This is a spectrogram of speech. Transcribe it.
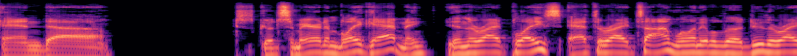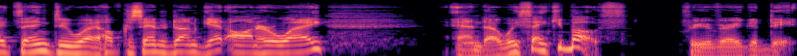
and uh, Good Samaritan Blake Abney in the right place at the right time, willing able to do the right thing to uh, help Cassandra Dunn get on her way. And uh, we thank you both for your very good deed.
